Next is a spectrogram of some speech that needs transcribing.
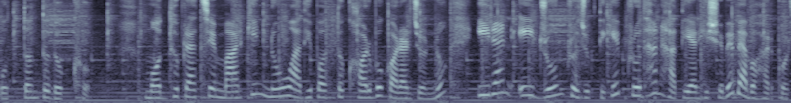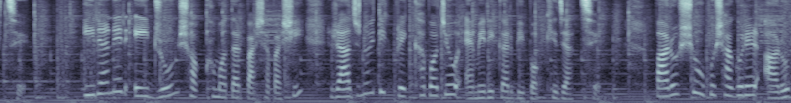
অত্যন্ত দক্ষ। মধ্যপ্রাচ্যে মার্কিন নৌ আধিপত্য খর্ব করার জন্য ইরান এই ড্রোন প্রযুক্তিকে প্রধান হাতিয়ার হিসেবে ব্যবহার করছে। ইরানের এই ড্রোন সক্ষমতার পাশাপাশি রাজনৈতিক প্রেক্ষাপটেও আমেরিকার বিপক্ষে যাচ্ছে। পারস্য উপসাগরের আরব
